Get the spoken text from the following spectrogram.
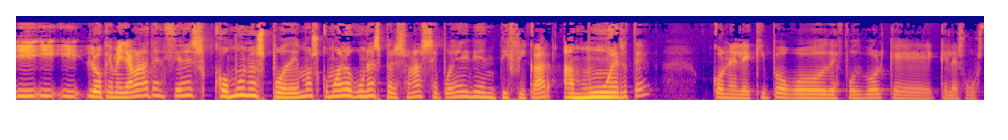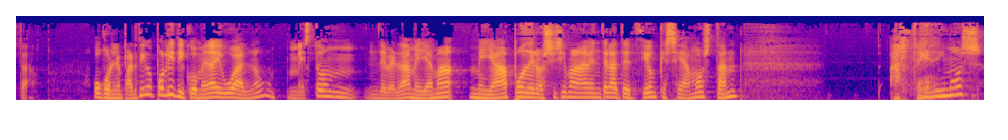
Y, lo que me llama la atención es cómo nos podemos, cómo algunas personas se pueden identificar a muerte con el equipo de fútbol que les gusta o con el partido político, me da igual, ¿no? Esto de verdad me llama, me llama poderosísimamente la atención que seamos tan aférrimos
